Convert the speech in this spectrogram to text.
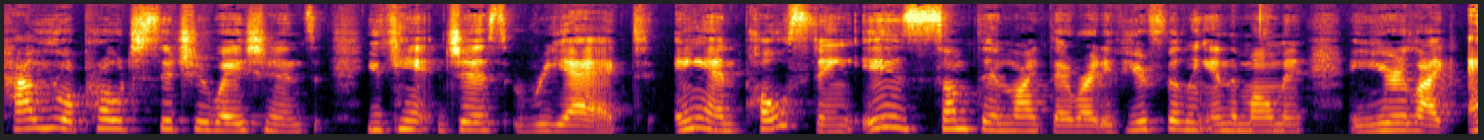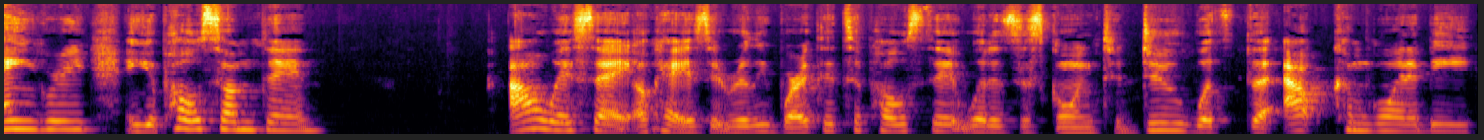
How you approach situations, you can't just react. And posting is something like that, right? If you're feeling in the moment and you're like angry and you post something, I always say, okay, is it really worth it to post it? What is this going to do? What's the outcome going to be?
